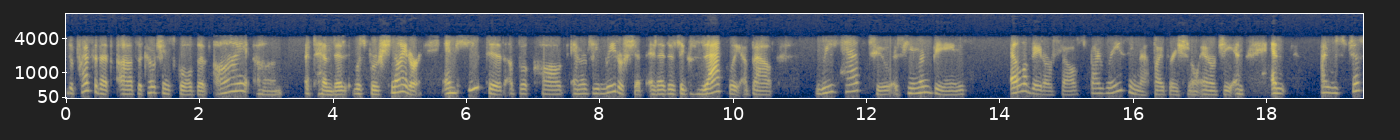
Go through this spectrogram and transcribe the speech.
the president of the coaching school that I um, attended was Bruce Schneider, and he did a book called Energy Leadership, and it is exactly about we have to, as human beings, elevate ourselves by raising that vibrational energy. And and I was just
